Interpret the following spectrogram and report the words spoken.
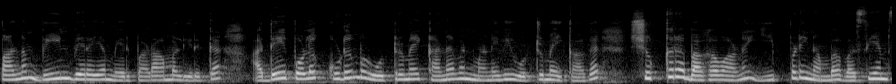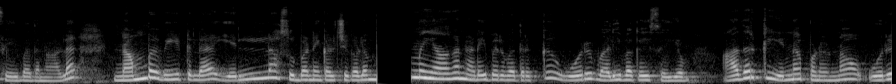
பணம் வீண் விரயம் ஏற்படாமல் இருக்க அதே போல் குடும்ப ஒற்றுமை கணவன் மனைவி ஒற்றுமைக்காக சுக்கர பகவானை இப்படி நம்ம வசியம் செய்வதனால நம்ம வீட்டில் எல்லா சுப நிகழ்ச்சிகளும் முழுமையாக நடைபெறுவதற்கு ஒரு வழிவகை செய்யும். அதற்கு என்ன பண்ணணும்னா ஒரு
